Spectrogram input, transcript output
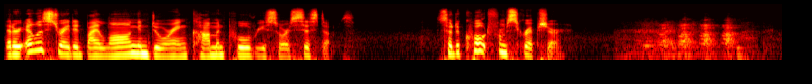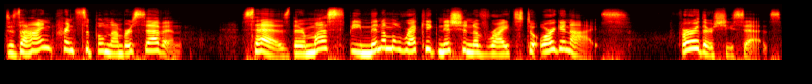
that are illustrated by long enduring common pool resource systems. So, to quote from Scripture, design principle number seven says there must be minimal recognition of rights to organize. Further, she says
